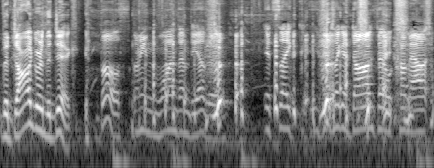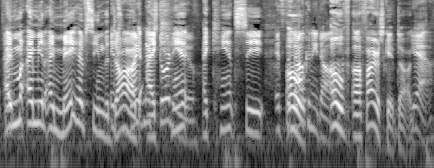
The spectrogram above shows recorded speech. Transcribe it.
the dog or the dick? Both. I mean, one then the other. It's like there's like a dog that'll come out. I mean I may have seen the It's dog. right next I door to can't you. I can't see It's the oh, balcony dog. Oh, uh, fire escape dog. yeah.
